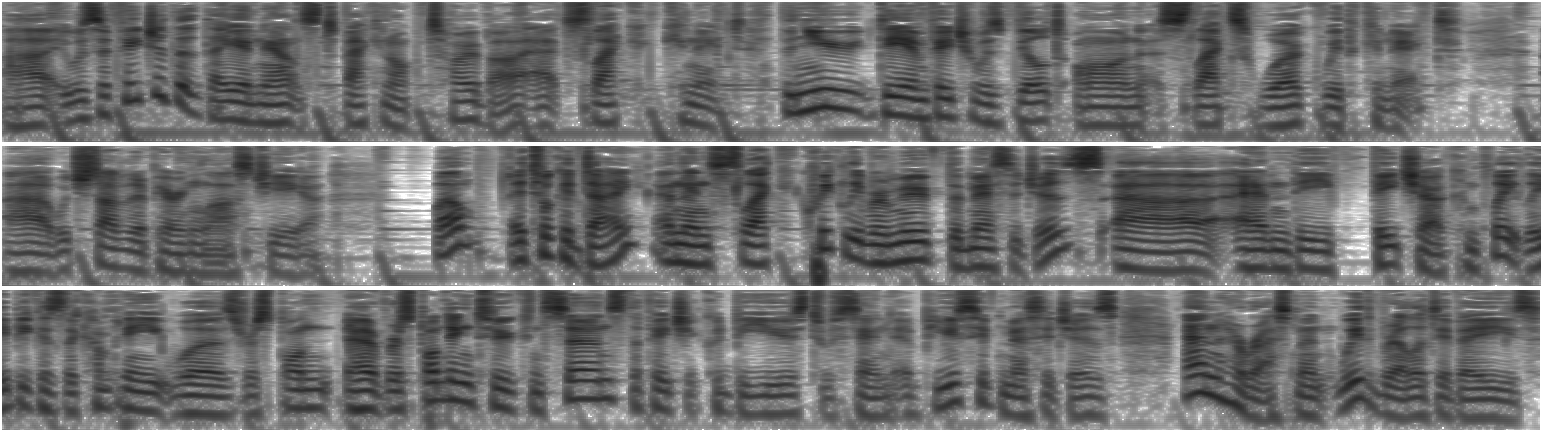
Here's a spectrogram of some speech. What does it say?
Uh, it was a feature that they announced back in October at Slack Connect. The new DM feature was built on Slack's Work with Connect, uh, which started appearing last year. Well, it took a day, and then Slack quickly removed the messages uh, and the feature completely because the company was respond- uh, responding to concerns the feature could be used to send abusive messages and harassment with relative ease.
